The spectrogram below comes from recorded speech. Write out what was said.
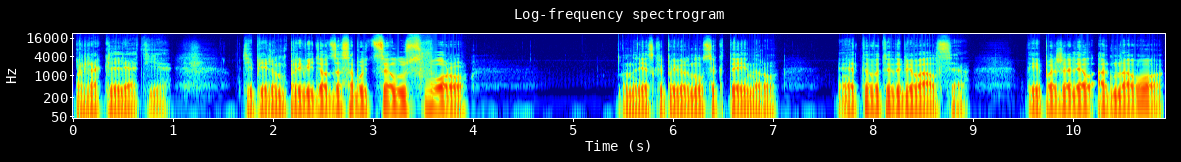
Проклятье! Теперь он приведет за собой целую свору. Он резко повернулся к Тейнеру. «Этого ты добивался. Ты пожалел одного,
